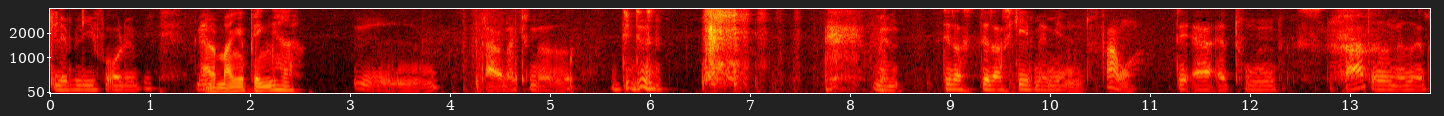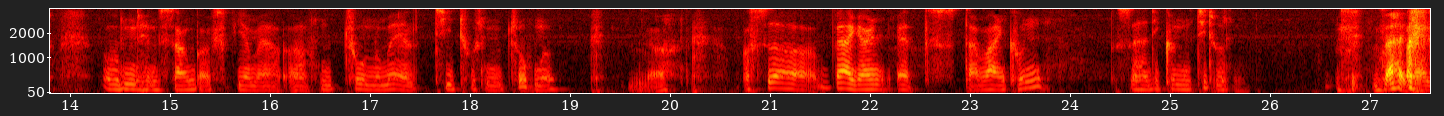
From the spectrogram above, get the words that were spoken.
glemme lige forløbig. Er der mange penge her? Mm, der er nok sådan noget... Men det, der, det, der er sket med min farmor, det er, at hun startede med at åbne hendes sandbox-firma, og hun tog normalt 10.200. Nå. Og så hver gang, at der var en kunde, så havde de kun 10.000. Hver gang.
